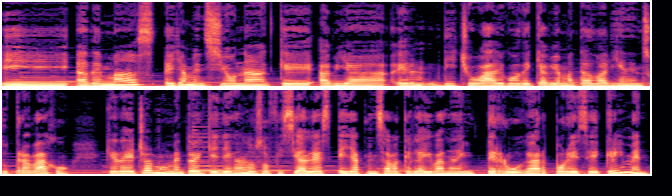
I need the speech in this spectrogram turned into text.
y además ella menciona que había él dicho algo de que había matado a alguien en su trabajo, que de hecho al momento de que llegan los oficiales ella pensaba que la iban a interrogar por ese crimen.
